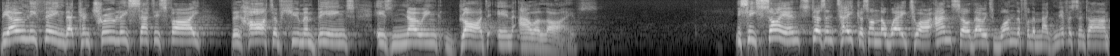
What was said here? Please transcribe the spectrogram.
the only thing that can truly satisfy the heart of human beings is knowing God in our lives. You see, science doesn't take us on the way to our answer, although it's wonderful and magnificent. I'm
